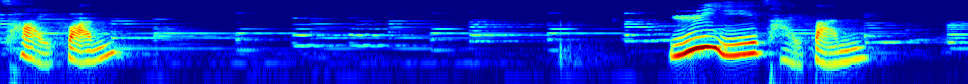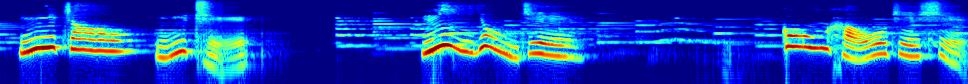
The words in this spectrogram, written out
采蘩，予以采蘩，予朝。予止，予以用之，公侯之事。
